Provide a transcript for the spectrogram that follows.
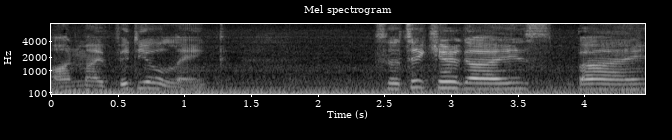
on my video link. So take care guys. Bye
